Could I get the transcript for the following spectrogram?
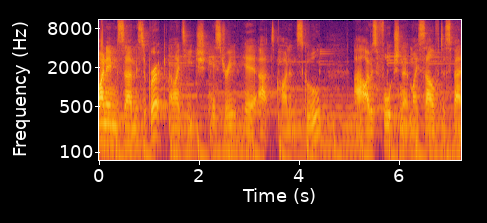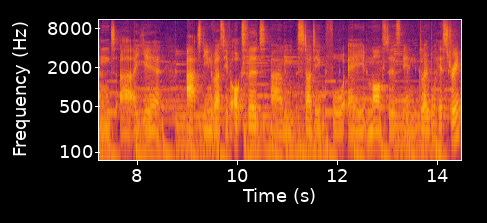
My name's uh, Mr Brook and I teach history here at Highlands School. Uh, I was fortunate myself to spend uh, a year at the University of Oxford um, studying for a Masters in Global History.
